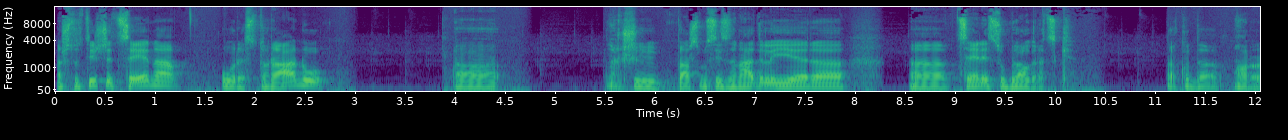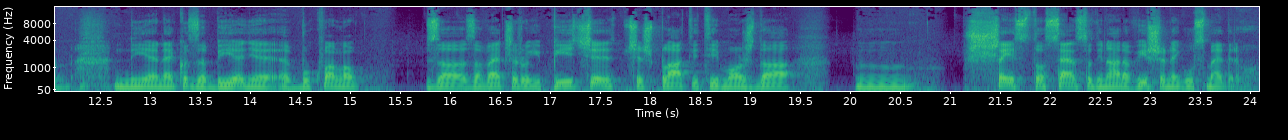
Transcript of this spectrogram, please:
A što se tiče cena u restoranu, uh, znači, baš smo se iznenadili jer uh, cene su beogradske. Tako da, ono, nije neko zabijanje, bukvalno za, za večeru i piće ćeš platiti možda mm, 600-700 dinara više nego u Smederevu.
